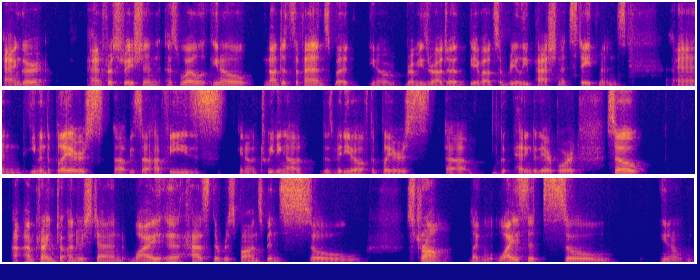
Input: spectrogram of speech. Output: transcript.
anger and frustration as well. You know, not just the fans, but you know, Ramiz Raja gave out some really passionate statements, and even the players. Uh, we saw Hafiz, you know, tweeting out this video of the players uh, heading to the airport. So I'm trying to understand why uh, has the response been so strong? Like, why is it so? You know,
